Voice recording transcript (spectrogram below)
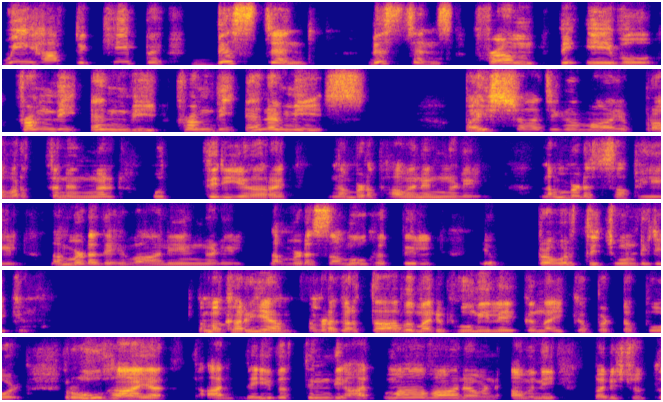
we have to keep a distant distance from the evil, from the envy, from the enemies. പൈശാചികമായ പ്രവർത്തനങ്ങൾ ഒത്തിരിയേറെ നമ്മുടെ ഭവനങ്ങളിൽ നമ്മുടെ സഭയിൽ നമ്മുടെ ദേവാലയങ്ങളിൽ നമ്മുടെ സമൂഹത്തിൽ പ്രവർത്തിച്ചുകൊണ്ടിരിക്കുന്നു നമുക്കറിയാം നമ്മുടെ കർത്താവ് മരുഭൂമിയിലേക്ക് നയിക്കപ്പെട്ടപ്പോൾ റൂഹായ ദൈവത്തിന്റെ ആത്മാവാനവൻ അവനെ പരിശുദ്ധ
